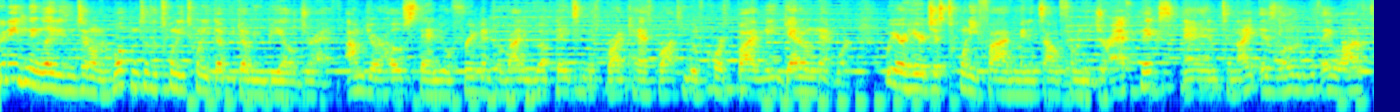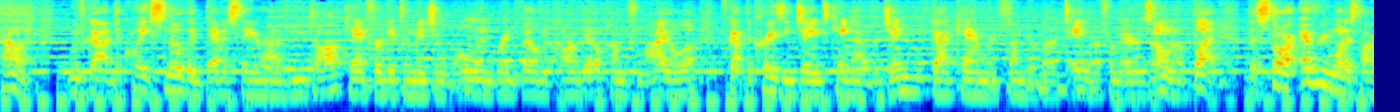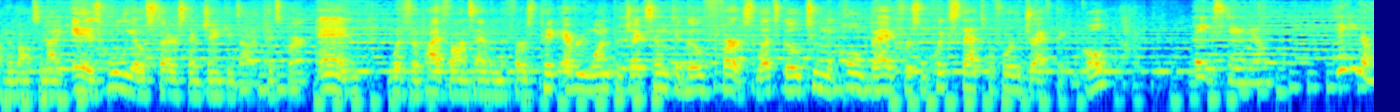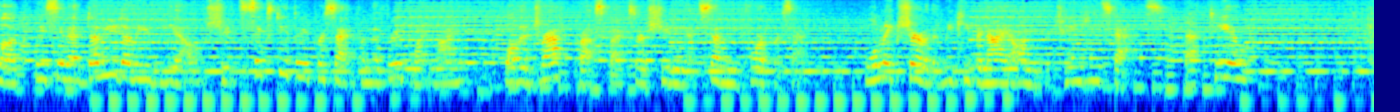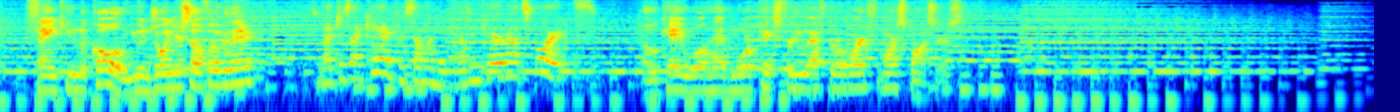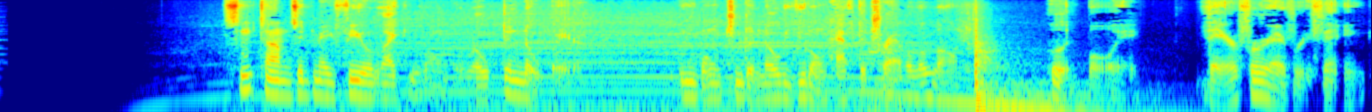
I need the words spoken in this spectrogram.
Good evening, ladies and gentlemen. Welcome to the 2020 WWBL Draft. I'm your host, Daniel Freeman, providing you updates in this broadcast brought to you, of course, by the Ghetto Network. We are here just 25 minutes out from the draft picks, and tonight is loaded with a lot of talent. We've got DeQuay Snow, the Devastator out of Utah. Can't forget to mention Roland Red Velvet Cogdale coming from Iowa. We've got the crazy James King out of Virginia. We've got Cameron Thunderbird Taylor from Arizona. But the star everyone is talking about tonight is Julio Stutterstep Jenkins out of Pittsburgh. And with the Pythons having the first pick, everyone projects him to go first. Let's go to Nicole Bag for some quick stats before the draft pick. Nicole? Thanks, Daniel. Taking a look, we see that WWBL shoots 63% from the three point line, while the draft prospects are shooting at 74%. We'll make sure that we keep an eye on the changing stats. Back to you. Thank you, Nicole. You enjoying yourself over there? As much as I can for someone who doesn't care about sports. Okay, we'll have more picks for you after a word from our sponsors. Sometimes it may feel like you're on the road to nowhere. We want you to know you don't have to travel alone. Hood Boy, there for everything.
